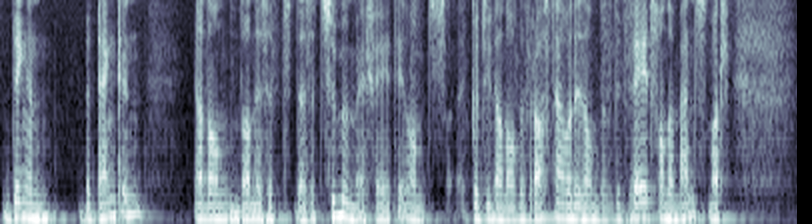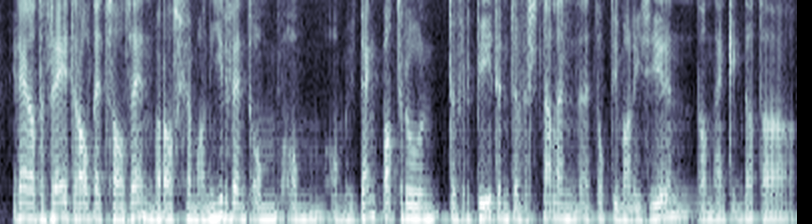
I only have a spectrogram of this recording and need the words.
dingen bedenken, ja, dan, dan is het, dat is het summum in feite. Want kunt u dan al de vraag stellen, wat is dan de, de vrijheid van de mens? Maar ik denk dat de vrijheid er altijd zal zijn, maar als je een manier vindt om, om, om je denkpatroon te verbeteren, te versnellen, en te optimaliseren, dan denk ik dat dat,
